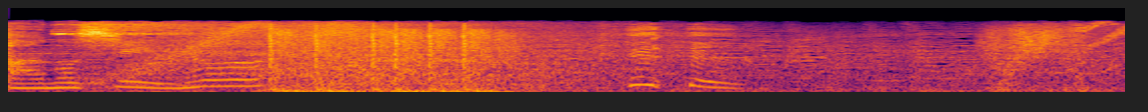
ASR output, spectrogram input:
楽しいな。ふ ふ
